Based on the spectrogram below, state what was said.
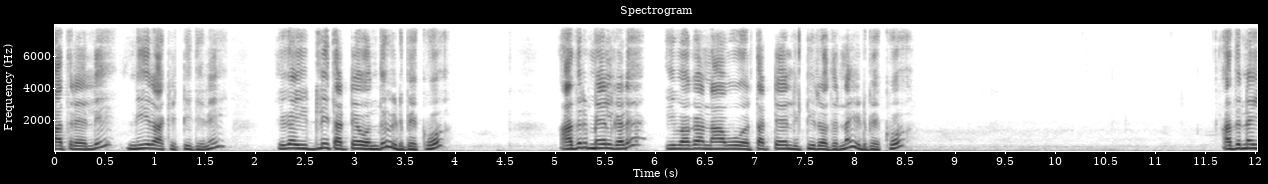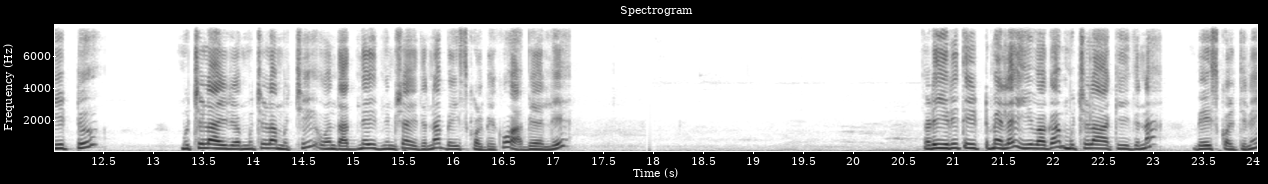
ಪಾತ್ರೆಯಲ್ಲಿ ನೀರು ಹಾಕಿಟ್ಟಿದ್ದೀನಿ. ಈಗ ಇಡ್ಲಿ ತಟ್ಟೆ ಒಂದು ಇಡಬೇಕು. ಅದ್ರ ಮೇಲ್ಗಡೆ ಇವಾಗ ನಾವು ತಟ್ಟೆಯಲ್ಲಿ ಇಟ್ಟಿರೋದನ್ನು ಇಡಬೇಕು. ಅದನ್ನು ಇಟ್ಟು ಮುಚ್ಚಳ ಮುಚ್ಚಳ ಮುಚ್ಚಿ ಒಂದು ಹದಿನೈದು ನಿಮಿಷ ಇದನ್ನು ಬೇಯಿಸ್ಕೊಳ್ಬೇಕು ಹಬೆಯಲ್ಲಿ ನೋಡಿ, ಈ ರೀತಿ ಇಟ್ಟ ಮೇಲೆ ಇವಾಗ ಮುಚ್ಚಳ ಹಾಕಿ ಇದನ್ನು ಬೇಯಿಸ್ಕೊಳ್ತೀನಿ.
